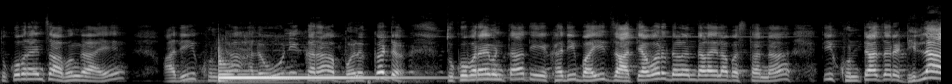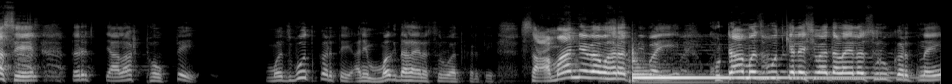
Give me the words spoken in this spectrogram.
तुकोबरायांचा अभंग आहे आधी खुंटा हलवून करा बळकट. तुकोबराय म्हणतात एखादी बाई जात्यावर दळण दळायला बसताना ती खुंटा जर ढिल्ला असेल तर त्याला ठोकते मजबूत करते आणि मग दळायला सुरुवात करते. सामान्य व्यवहारातली बाई खुटा मजबूत केल्याशिवाय दळायला सुरू करत नाही.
